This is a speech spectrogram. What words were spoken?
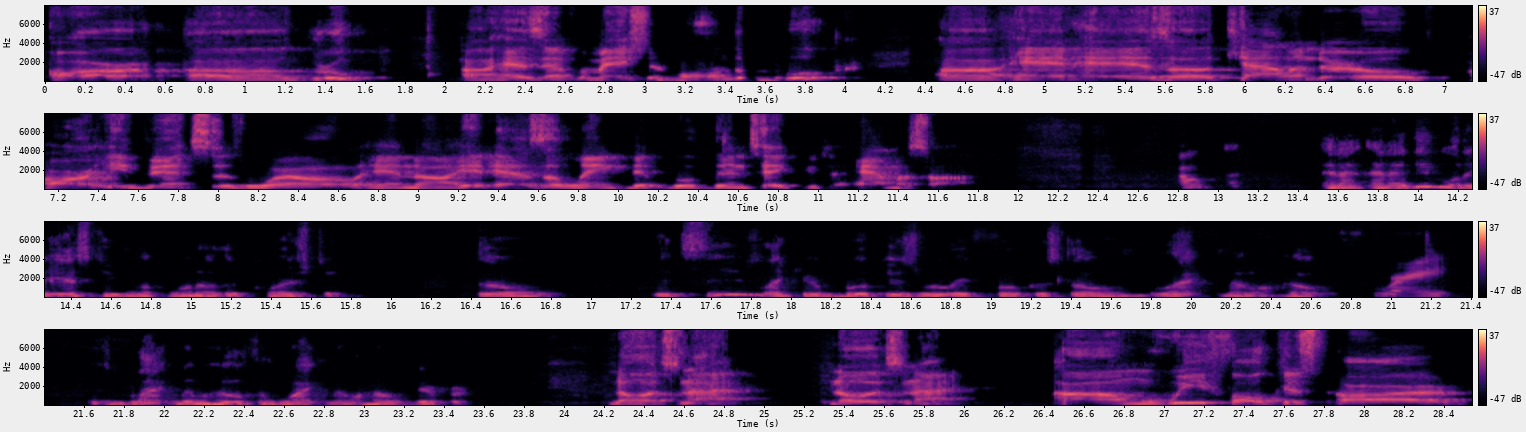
our group, has information on the book, uh, and has a calendar of our events as well. And uh, it has a link that will then take you to Amazon. Okay. And I, and I did want to ask you one, one other question. So it seems like your book is really focused on Black mental health. Right. Is Black mental health and white mental health different? No, it's not. No, it's not. Um, we focused our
